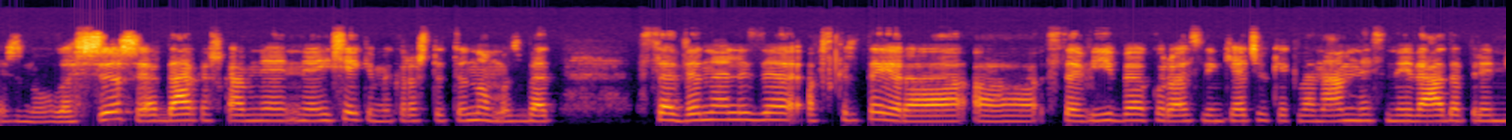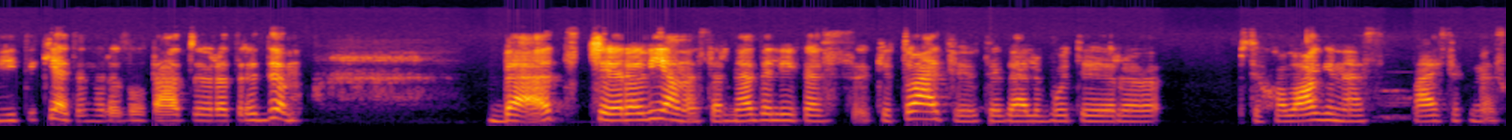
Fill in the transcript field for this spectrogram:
nežinau, lašišai ar dar kažkam, ne, neišeikime kraštutinumus, bet savinalizė apskritai yra a, savybė, kurios linkėčiau kiekvienam, nes jinai veda prie neįtikėtinų rezultatų ir atradimų bet čia yra vienas ar ne dalykas kitu atveju tai gali būti ir psichologinės pasekmės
